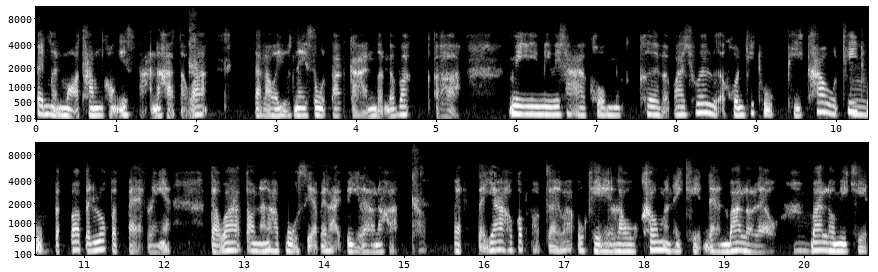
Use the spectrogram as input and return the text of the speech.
เป็นเหมือนหมอธรรมของอีสานนะคะ แต่ว่าแต่เราอยู่ในสมุทรปราการเหมือนแบบว่า เออมีมีวิชาอาคมเคยแบบว่าช่วยเหลือคนที่ถูกผีเข้าที่อืมถูกแบบว่าเป็นโรคแปลกๆอะไรเงี้ย แต่ว่าตอนนั้นนะคะปู่เสียไปหลายปีแล้วนะคะ ครับ แต่แต่ย่าเขาก็ปลอบใจว่า โอเค เราเข้ามาในเขตแดนบ้านเราแล้วอืมบ้านเรามีเขต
